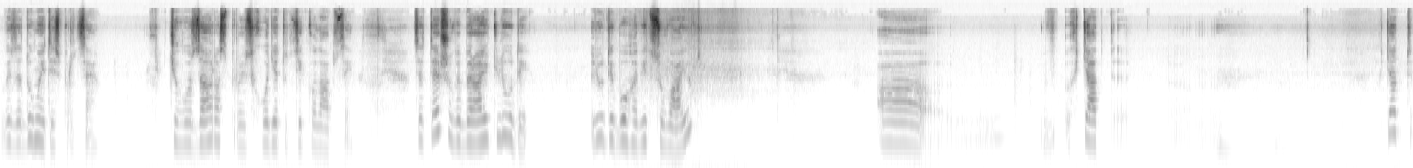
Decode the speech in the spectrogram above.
Ви задумайтесь про це, чого зараз происходять ці колапси. Це те, що вибирають люди. Люди Бога відсувають, а хотять Хотять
